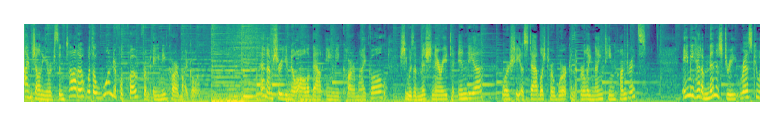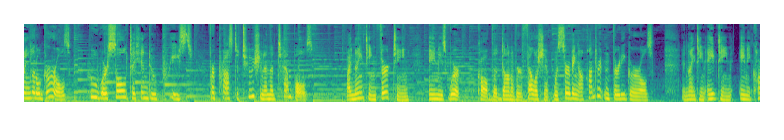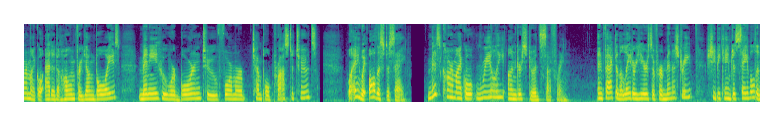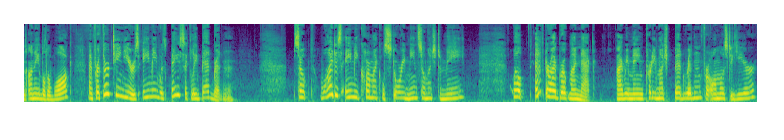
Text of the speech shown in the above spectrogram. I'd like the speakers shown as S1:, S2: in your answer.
S1: I'm Joni Eareckson Tada with a wonderful quote from Amy Carmichael. And I'm sure you know all about Amy Carmichael. She was a missionary to India, where she established her work in the early 1900s. Amy had a ministry rescuing little girls who were sold to Hindu priests for prostitution in the temples. By 1913, Amy's work, called the Dohnavur Fellowship, was serving 130 girls. In 1918, Amy Carmichael added a home for young boys, many who were born to former temple prostitutes. Well, anyway, all this to say, Miss Carmichael really understood suffering. In fact, in the later years of her ministry, she became disabled and unable to walk, and for 13 years, Amy was basically bedridden. So, why does Amy Carmichael's story mean so much to me? Well, after I broke my neck, I remained pretty much bedridden for almost a year.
